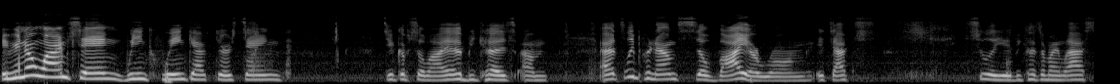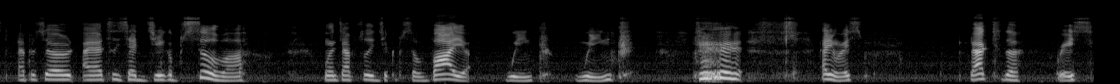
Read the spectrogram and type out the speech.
If you know why I'm saying wink, wink after saying Jacob Sobaya, because um, I actually pronounced Siliva wrong. It's actually because of my last episode, I actually said Jacob Silva when it's actually Jacob Siliva. Wink, wink. Anyways, back to the race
